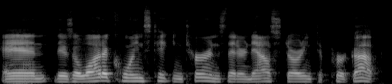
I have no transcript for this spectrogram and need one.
And there's a lot of coins taking turns that are now starting to perk up.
